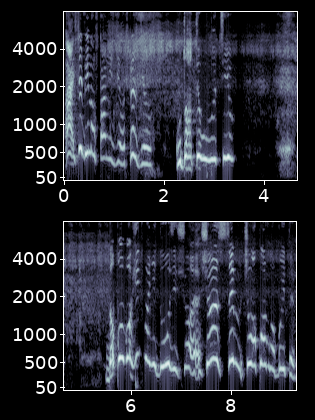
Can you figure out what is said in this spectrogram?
А, и себе ноустан не сделал, теперь сделал. Куда ти улетів? Допоможіть мені, друзі, що, що з цим чуваком робити?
